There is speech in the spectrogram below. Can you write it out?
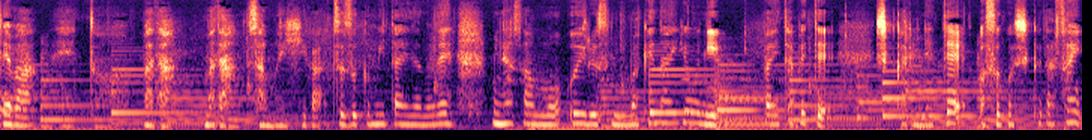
では、えーと、まだまだ寒い日が続くみたいなので皆さんもウイルスに負けないようにいっぱい食べてしっかり寝てお過ごしください。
